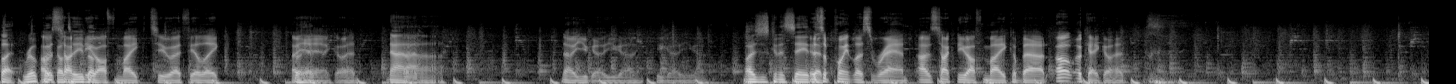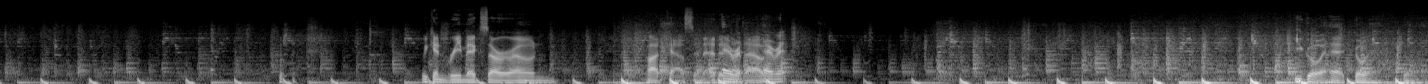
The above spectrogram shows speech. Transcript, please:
But real I quick, was I'll tell talking to you about. off mic too. I feel like. Oh, yeah, yeah, go ahead. Nah, nah, nah, nah. No, you go, you go, you go, you go. I was just gonna say It was that a pointless rant. I was talking to you off mic about. Oh, okay, go ahead. we can remix our own podcast and edit Everett, that out. Everett. You go ahead. Go ahead. Go ahead.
